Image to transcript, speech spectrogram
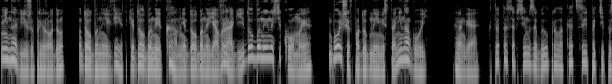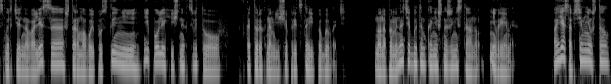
«Ненавижу природу. Долбаные ветки, долбаные камни, долбаные овраги и долбаные насекомые. Больше в подобные места не ногой». Ага, кто-то совсем забыл про локации по типу смертельного леса, штормовой пустыни и поля хищных цветов, в которых нам еще предстоит побывать. Но напоминать об этом, конечно же, не стану, не время. А я совсем не устал.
